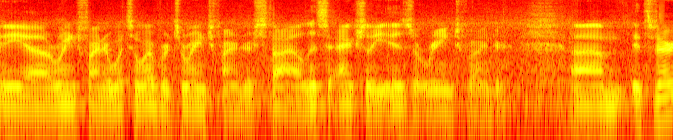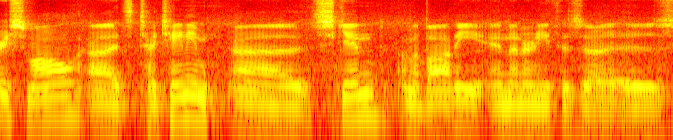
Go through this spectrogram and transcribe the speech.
a uh, rangefinder whatsoever. It's a rangefinder style. This actually is a rangefinder. Um, it's very small. Uh, it's titanium uh, skin on the body, and underneath is, is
